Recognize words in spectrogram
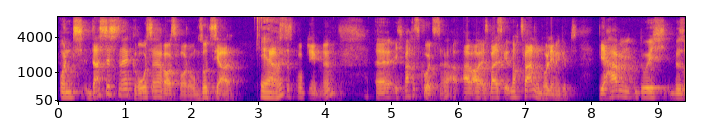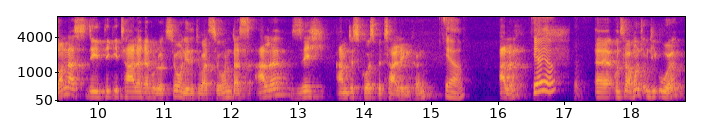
und das ist eine große Herausforderung, sozial. Ja. Erstes Problem. Ne? Äh, ich mache es kurz, ne? aber, aber es, weil es noch zwei andere Probleme gibt. Wir haben durch besonders die digitale Revolution die Situation, dass alle sich am Diskurs beteiligen können. Ja. Alle. Ja, ja. Äh, und zwar rund um die Uhr.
